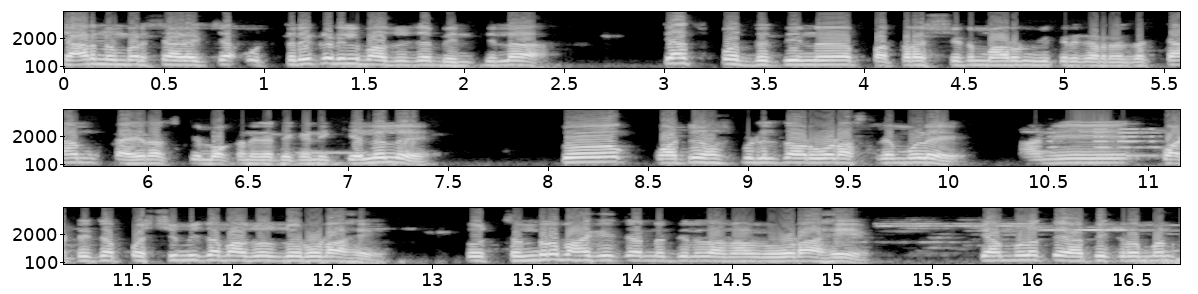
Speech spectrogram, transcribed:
चार नंबर शाळेच्या उत्तरेकडील बाजूच्या भिंतीला त्याच पद्धतीनं पत्रा शेड मारून विक्री करण्याचं काम काही राजकीय लोकांनी त्या ठिकाणी केलेलं आहे. तो कॉटेज हॉस्पिटलचा रोड असल्यामुळे आणि कॉटेजच्या पश्चिमेच्या बाजूला जो रोड आहे तो चंद्रभागेच्या नदीला जाणारा रोड आहे. त्यामुळे ते अतिक्रमण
